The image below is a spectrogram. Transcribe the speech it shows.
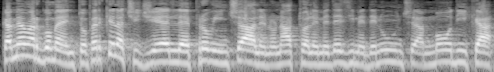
Cambiamo argomento, perché la CGL provinciale non attua le medesime denunce a Modica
